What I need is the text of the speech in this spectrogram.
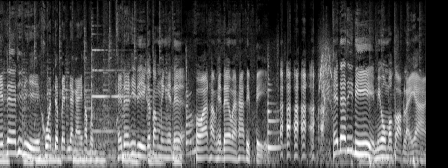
ฮดเดอร์ที่ดีควรจะเป็นยังไงครับผมเฮดเดอร์ที่ดีก็ต้องมิงเฮดเดอร์เพราะว่าทำเฮดเดอร์มา 50 ปี เฮดเดอร์ที่ดีมีองค์ประกอบหลายอย่าง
